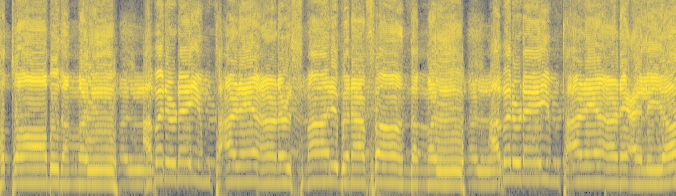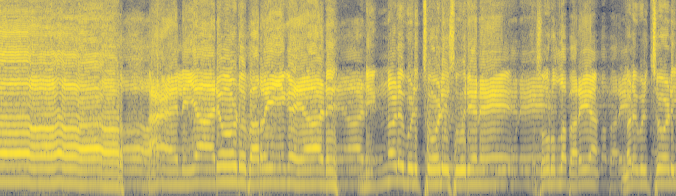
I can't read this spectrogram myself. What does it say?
ഖത്താബ് തങ്ങൾ. അവരുടെയും താഴെയാണ് ഉസ്മാൻ ഇബ്നു അഫ്ഫാൻ തങ്ങൾ. അവരുടെയും താഴെയാണ് അലിയാർ. അലിയാരോട് പറയുകയാണ് നിങ്ങൾ വിളിച്ചോളി സൂര്യനെ. റസൂറുള്ള പറയാ നിങ്ങൾ വിളിച്ചോളി.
